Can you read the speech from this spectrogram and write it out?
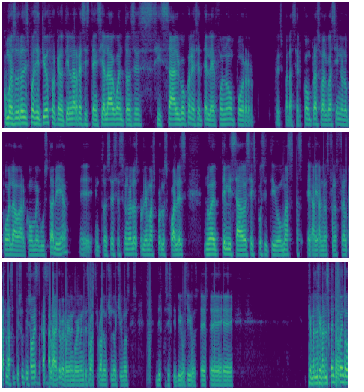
como los otros dispositivos porque no tienen la resistencia al agua. Entonces, si salgo con ese teléfono por pues, para hacer compras o algo así, no lo puedo lavar como me gustaría. Eh, entonces, es uno de los problemas por los cuales no he utilizado ese dispositivo más, eh, menos pero obviamente se muchísimos dispositivos. Eh, me, que me les cuento, cuento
